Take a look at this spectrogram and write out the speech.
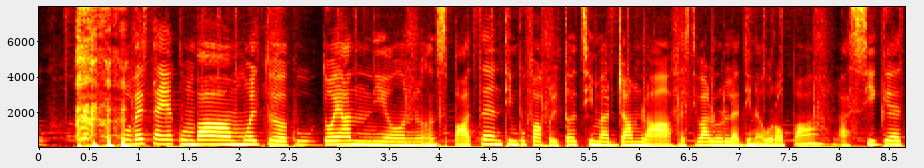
Povestea e cumva mult uh, cu doi ani în, în spate. În timpul facultății mergeam la festivalurile din Europa, la Siget,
